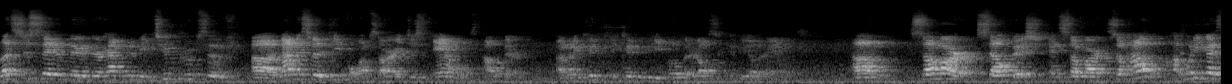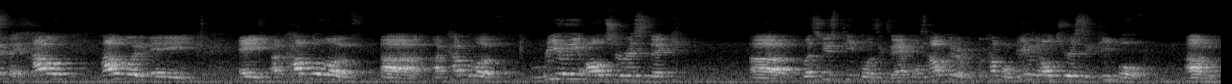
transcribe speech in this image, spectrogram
Let's just say that there, there happen to be two groups of, uh, not necessarily people, I'm sorry, just animals out there. I mean, it could, it could be people, but it also could be other animals. Um, some are selfish, and some are, so how, how, what do you guys think? How, how would a, a, a couple of, uh, a couple of really altruistic, uh, let's use people as examples, how could a, couple really altruistic people um,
